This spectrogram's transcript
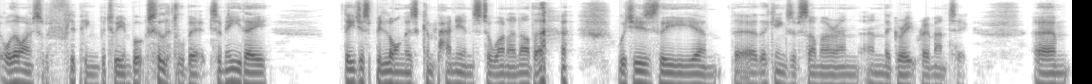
although I'm sort of flipping between books a little bit, to me they they just belong as companions to one another, which is the um, the, the Kings of Summer and and the Great Romantic. Um,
